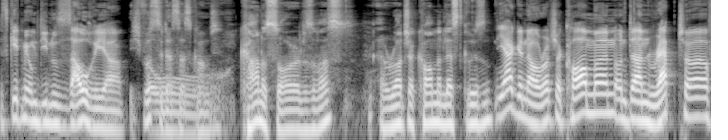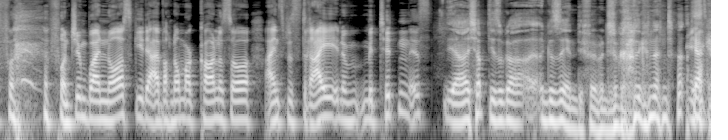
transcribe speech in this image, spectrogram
Es geht mir um Dinosaurier. Ich wusste, dass das kommt. Carnosaur oder sowas. Äh, Roger Corman lässt grüßen. Ja, genau, Roger Corman und dann Raptor von, Jim Wynorski, der einfach nochmal Carnosaur 1 bis 3 in einem, mit Titten ist. Ja, ich habe die sogar äh, gesehen, die Filme, die du gerade genannt hast. Ja,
